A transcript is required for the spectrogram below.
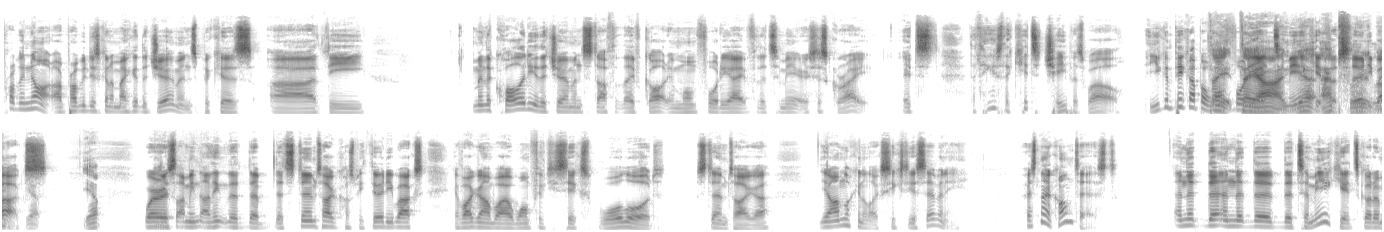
Probably not. I'm probably just going to make it the Germans because uh, the, I mean, the quality of the German stuff that they've got in 148 for the Tamiya is just great. It's the thing is the kits are cheap as well. You can pick up a They, 148 they are. Tamiya Yeah, kit absolutely. for 30 bucks. Yep. Yep. Whereas, I mean, I think the the, the Sturm Tiger cost me thirty bucks. If I go and buy a one fifty six Warlord Sturm Tiger, yeah, I'm looking at like sixty or seventy. It's no contest. And the, the and the the, the Tamiya kit's got a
